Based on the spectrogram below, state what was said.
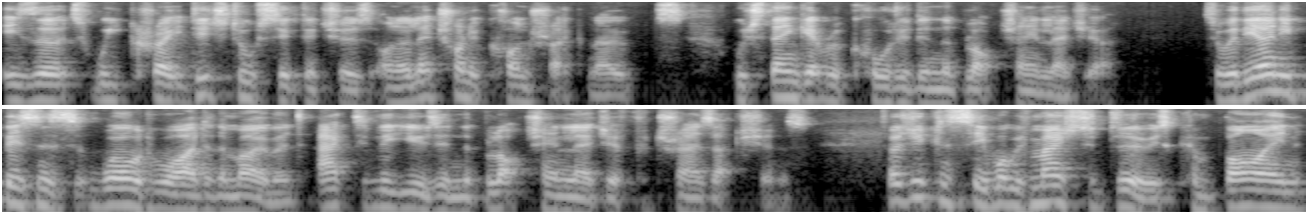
is that we create digital signatures on electronic contract notes, which then get recorded in the blockchain ledger. So we're the only business worldwide at the moment actively using the blockchain ledger for transactions. So as you can see, what we've managed to do is combine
